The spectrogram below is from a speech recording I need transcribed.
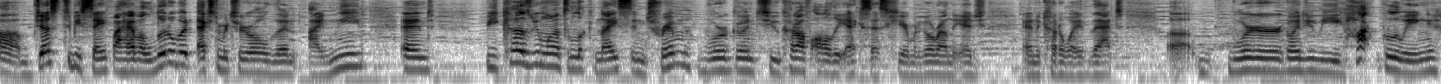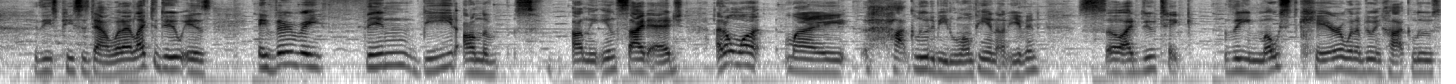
um, just to be safe, I have a little bit extra material than I need, and because we want it to look nice and trim, we're going to cut off all the excess here. I'm to go around the edge and cut away that. Uh, we're going to be hot gluing these pieces down. What I like to do is a very, very thin bead on the on the inside edge. I don't want my hot glue to be lumpy and uneven, so I do take the most care when I'm doing hot glues,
